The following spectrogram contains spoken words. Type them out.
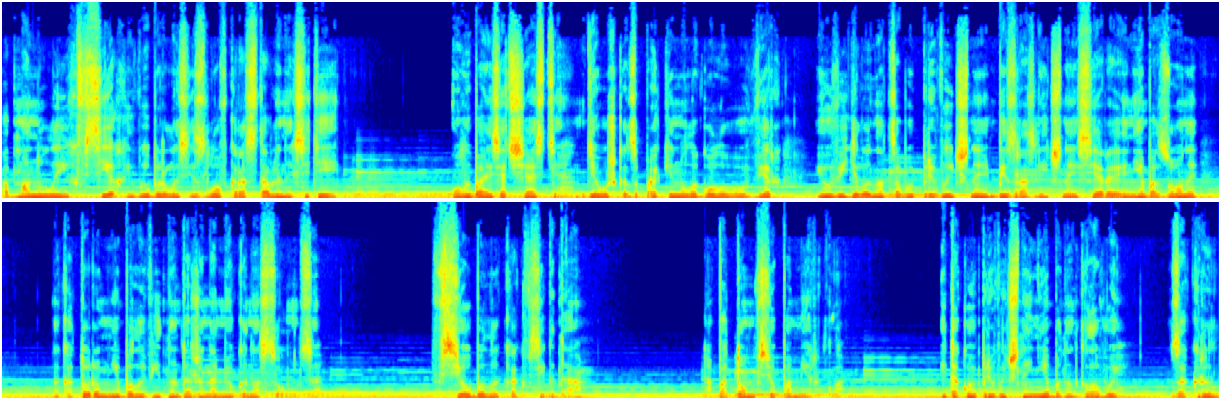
обманула их всех и выбралась из ловко расставленных сетей — Улыбаясь от счастья, девушка запрокинула голову вверх и увидела над собой привычное, безразличное серое небо зоны, на котором не было видно даже намека на солнце. Все было как всегда. А потом все померкло. И такое привычное небо над головой закрыл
